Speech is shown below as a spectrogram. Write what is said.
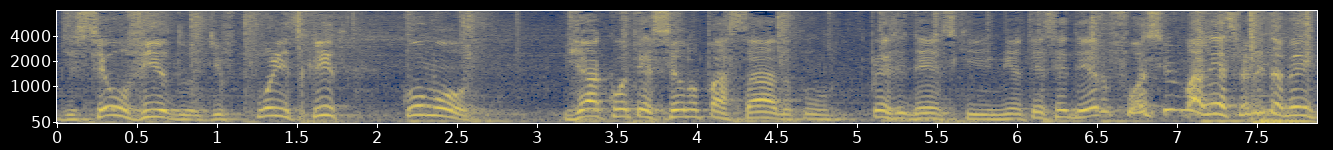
de ser ouvido, de por escrito, como já aconteceu no passado com presidentes que me antecederam, fosse valer para mim também.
